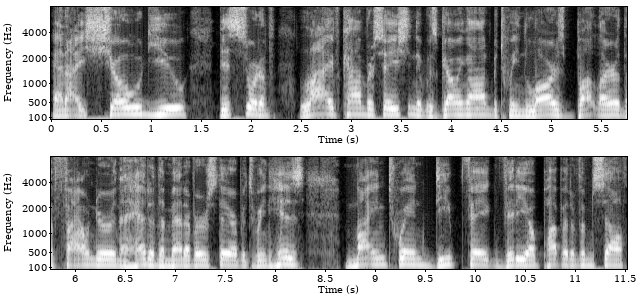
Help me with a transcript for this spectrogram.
And I showed you this sort of live conversation that was going on between Lars Buttler, the founder and the head of the metaverse, there, between his Mind Twin deepfake video puppet of himself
